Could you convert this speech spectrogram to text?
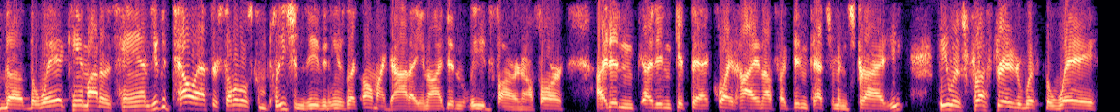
The the way it came out of his hands, you could tell after some of those completions. Even he was like, "Oh my god, I, you know, I didn't lead far enough, or I didn't, I didn't get that quite high enough. I didn't catch him in stride." He he was frustrated with the way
